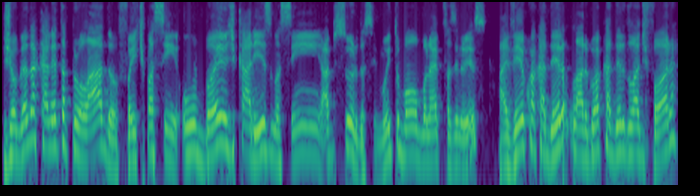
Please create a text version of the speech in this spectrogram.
Jogando a caneta pro lado, foi, tipo assim, um banho de carisma, assim, absurdo, assim. Muito bom o boneco fazendo isso. Aí veio com a cadeira, largou a cadeira do lado de fora.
